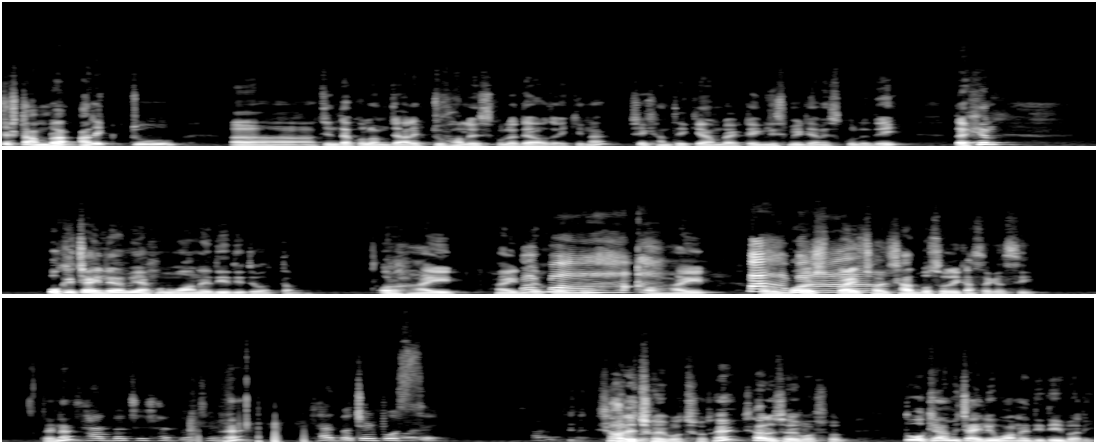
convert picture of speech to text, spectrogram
জাস্ট আমরা আরেকটু চিন্তা করলাম যে আরেকটু ভালো স্কুলে দেওয়া যায় কি না সেখান থেকে আমরা একটা ইংলিশ মিডিয়াম স্কুলে দেই। দেখেন ওকে চাইলে আমি এখন ওয়ানে দিয়ে দিতে পারতাম। ওর হাইট হাইট দেখো ওর হাইট ওর বয়স প্রায় ছয় সাত বছরের কাছাকাছি। তাই না? সাত বছর সাত বছর। হ্যাঁ? সাত বছর পড়ছে। সাড়ে ছয় বছর হ্যাঁ? সাড়ে ছয় বছর। তো ওকে আমি চাইলে ওয়ানে দিতেই পারি।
